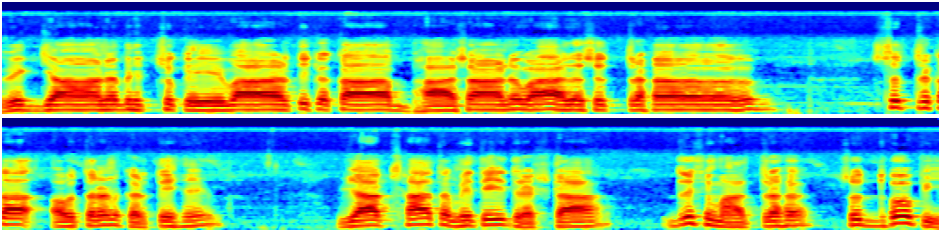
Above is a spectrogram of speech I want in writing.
विज्ञान भिक्षुके वार्तिक का भाषानुवाद सूत्र सूत्र का अवतरण करते हैं। व्याख्यात मिति दृष्टा दृश्यमात्र शुद्धोपि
